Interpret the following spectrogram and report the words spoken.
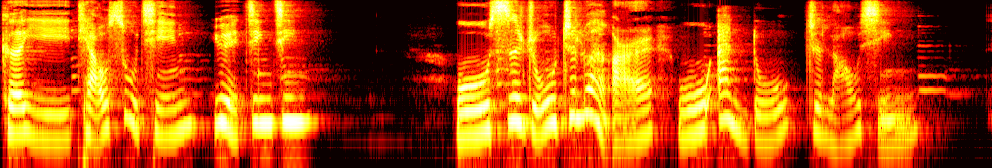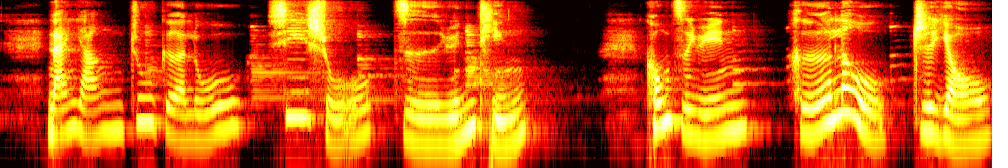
可以调素琴，阅金经。无丝竹之乱耳，无案牍之劳形。南阳诸葛庐，西蜀子云亭。孔子云：“何陋之有？”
